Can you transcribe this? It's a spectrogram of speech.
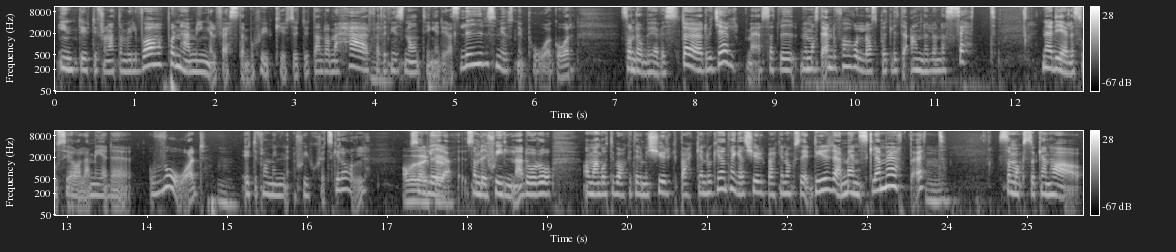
inte utifrån att de vill vara på den här mingelfesten på sjukhuset, utan de är här för att det mm. finns någonting i deras liv som just nu pågår som de behöver stöd och hjälp med. Så att vi, vi måste ändå förhålla oss på ett lite annorlunda sätt när det gäller sociala medier och vård mm. utifrån min sjuksköterskeroll. Ja, som, blir, som blir skillnad. Och då, om man går tillbaka till det med kyrkbacken, då kan jag tänka att kyrkbacken också är det, är det där mänskliga mötet. Mm. Som också kan ha,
